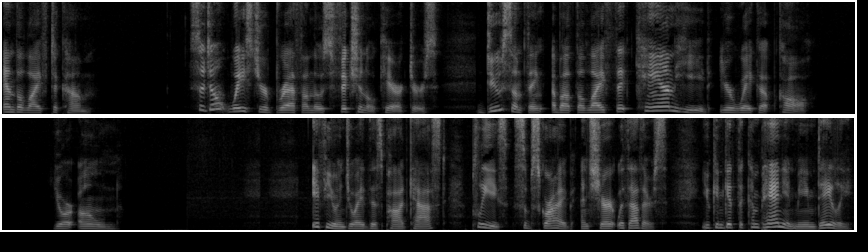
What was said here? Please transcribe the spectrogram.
and the life to come. So don't waste your breath on those fictional characters. Do something about the life that can heed your wake up call. Your own. If you enjoyed this podcast, please subscribe and share it with others. You can get the companion meme daily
